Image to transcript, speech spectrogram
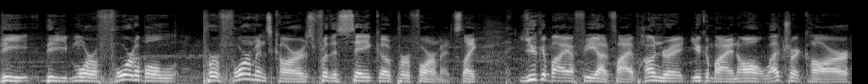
the the more affordable performance cars for the sake of performance? Like you could buy a Fiat 500, you can buy an all electric car.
